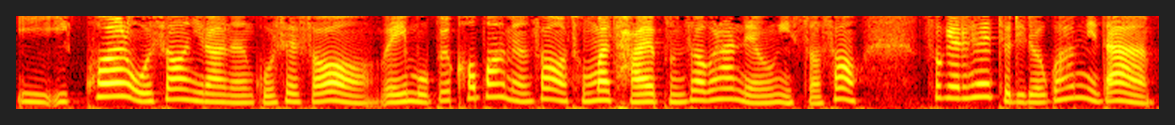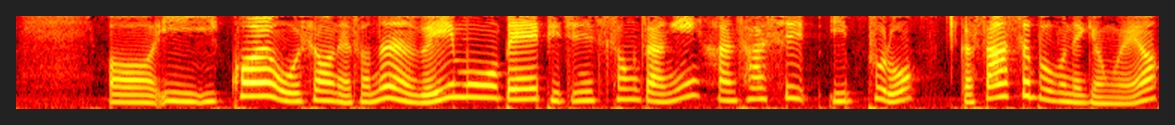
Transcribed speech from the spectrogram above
이 EqualOcean이라는 곳에서 Weimob을 커버하면서 정말 잘 분석을 한 내용이 있어서 소개를 해드리려고 합니다. 어, 이 EqualOcean에서는 Weimob의 비즈니스 성장이 한 42%, 그러니까 SaaS 부분의 경우에요.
